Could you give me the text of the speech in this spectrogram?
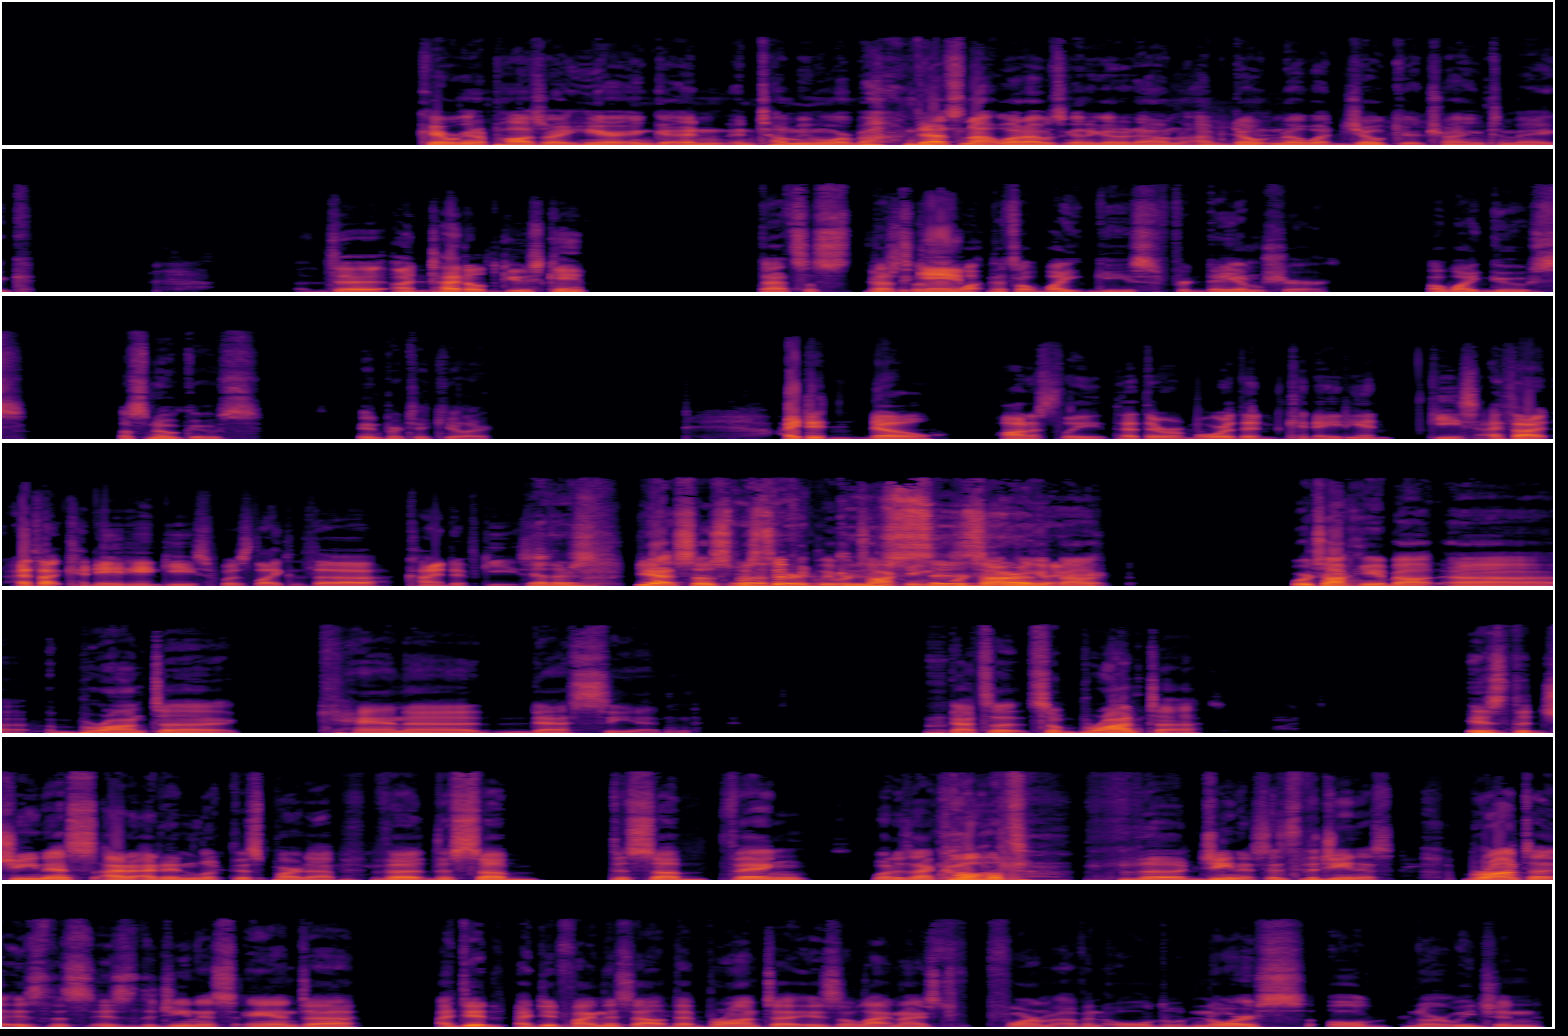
Okay, we're gonna pause right here and and, and tell me more about. That's not what I was gonna go down. I don't know what joke you're trying to make. The Untitled Goose Game? That's a There's that's a game. that's a white geese for damn sure. A white goose, a snow goose, in particular. I didn't know, honestly, that there were more than Canadian geese. I thought I thought Canadian geese was like the kind of geese. Yeah, there's Yeah. So specifically, we're talking we're gooses are talking there? about we're talking about uh Branta canadensis. That's a so Branta is the genus. I, I didn't look this part up. The the sub the sub thing. What is that called? the genus. It's the genus. Bronta is this is the genus, and uh, I did I did find this out that Branta is a Latinized form of an Old Norse, Old Norwegian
